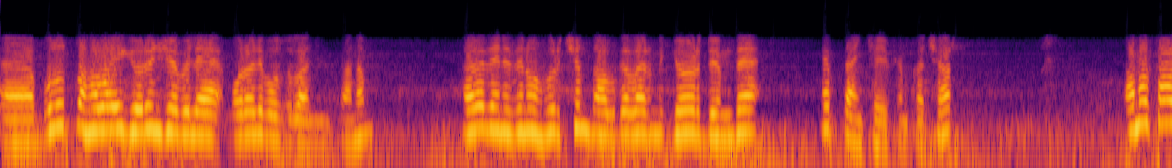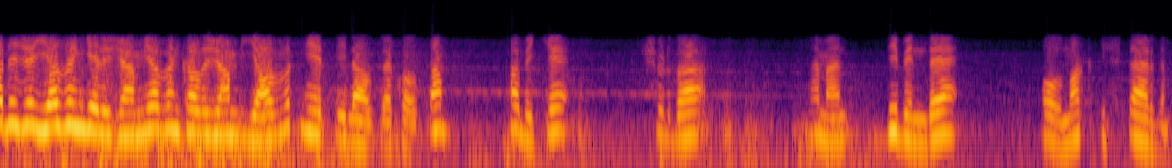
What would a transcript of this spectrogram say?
e, bulutlu havayı görünce bile morali bozulan insanım. Karadeniz'in o hırçın dalgalarını gördüğümde hepten keyfim kaçar. Ama sadece yazın geleceğim, yazın kalacağım, yazlık niyetiyle alacak olsam tabii ki şurada hemen dibinde olmak isterdim.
